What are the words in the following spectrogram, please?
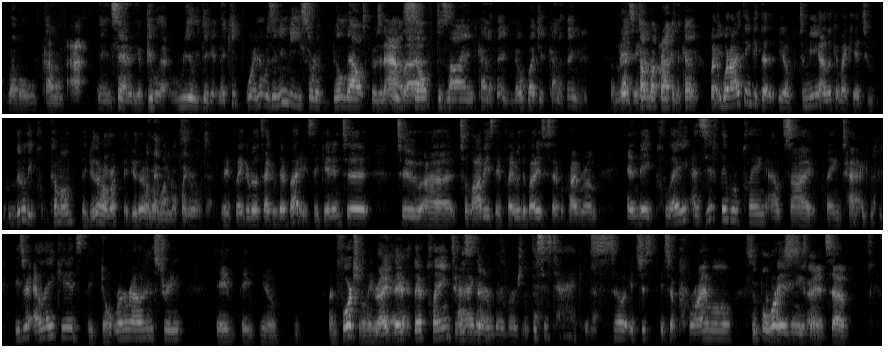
level, kind of Ah. Insanity of people that really dig it, and they keep. And it was an indie sort of build out, it was an app know, self-designed kind of thing, no budget kind of thing, and it amazing. talk about cracking the code. But right? what I think it does, you know, to me, I look at my kids who, who literally come home, they do their homework, they do their and they want to go play Gorilla Tag. they play Gorilla Tag with their buddies, they get into to uh, to lobbies, they play with their buddies, they set up a private room, and they play as if they were playing outside, playing tag. These are LA kids. They don't run around in the street. They they you know, unfortunately, right? Yeah, they're they're playing tag. This is their, their version of that. This is tag. It's Yeah. so it's just it's a primal simple works. amazing know? experience. So,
